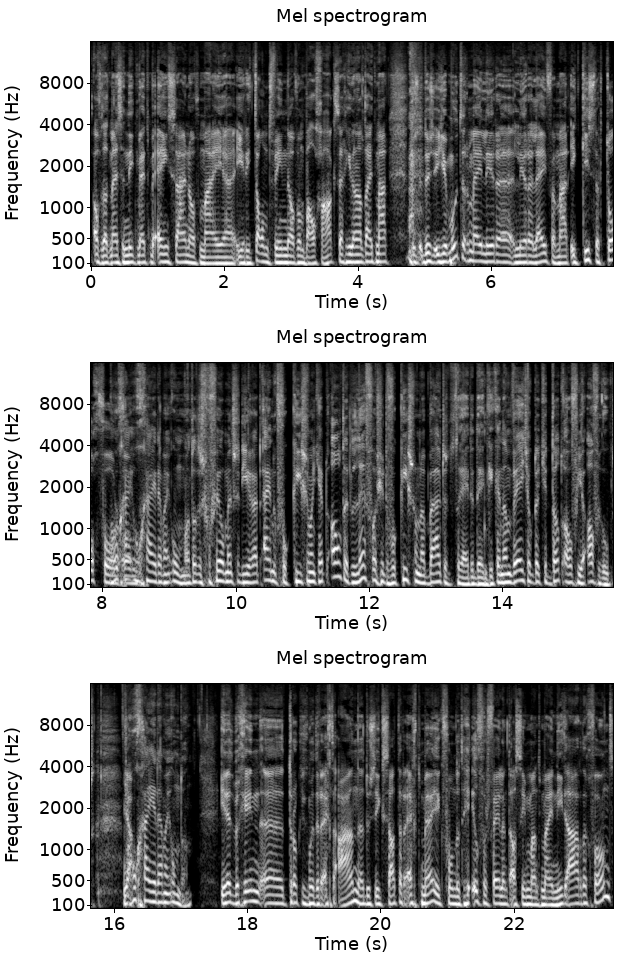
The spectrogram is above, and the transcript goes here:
Of dat mensen niet met me eens zijn of mij uh, irritant vinden of een bal gehakt, zeg ik dan altijd. Maar, dus, dus je moet ermee leren, leren leven. Maar ik kies er toch voor. Hoe ga, je, hoe ga je daarmee om? Want dat is voor veel mensen die er uiteindelijk voor kiezen. Want je hebt altijd lef als je ervoor kiest om naar buiten te treden, denk ik. En dan weet je ook dat je dat over je afroept. Maar ja. hoe ga je daarmee om dan? In het begin uh, trok ik me er echt aan. Dus ik zat er echt mee. Ik vond het heel vervelend als iemand mij niet aardig vond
